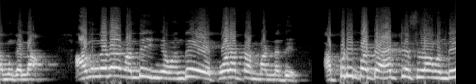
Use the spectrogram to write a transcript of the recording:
அவங்க எல்லாம் அவங்கதான் வந்து இங்க வந்து போராட்டம் பண்ணது. அப்படிப்பட்ட ஆக்டர்ஸ் எல்லாம் வந்து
